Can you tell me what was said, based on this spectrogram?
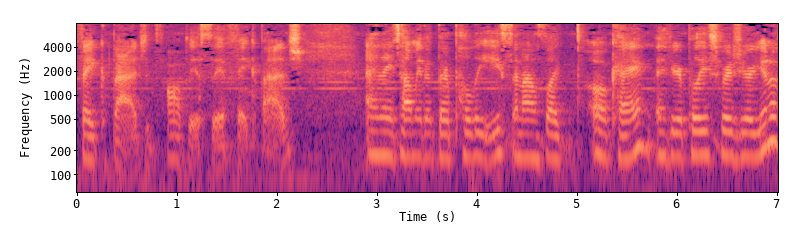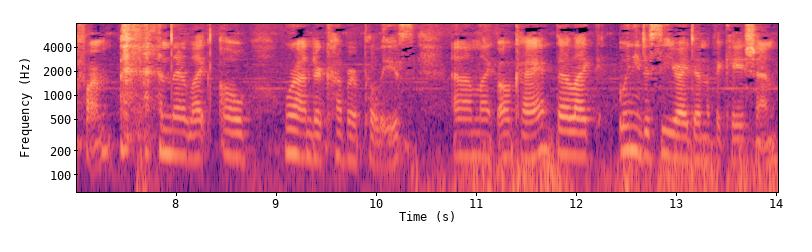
fake badge. It's obviously a fake badge. And they tell me that they're police, and I was like, okay, if you're police, where's your uniform? and they're like, oh, we're undercover police. And I'm like, okay. They're like, we need to see your identification.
